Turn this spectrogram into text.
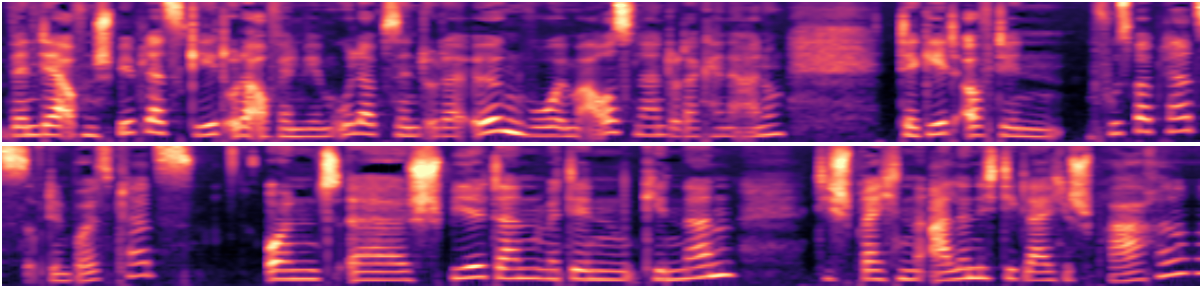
wenn der auf den Spielplatz geht oder auch wenn wir im Urlaub sind oder irgendwo im Ausland oder keine Ahnung, der geht auf den Fußballplatz, auf den Bolzplatz und äh, spielt dann mit den Kindern. Die sprechen alle nicht die gleiche Sprache,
